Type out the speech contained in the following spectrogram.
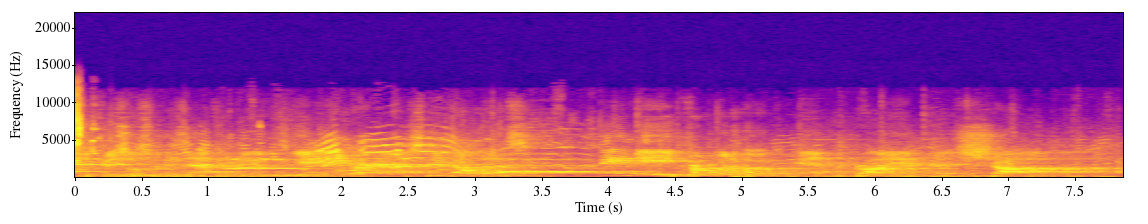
The officials for this afternoon's game are Ashley Ellis, Amy Kerwinhook, Brian Shaw.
